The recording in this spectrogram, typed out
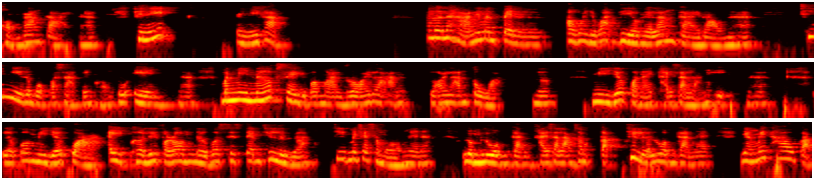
ของร่างกายนะคะทีนี้อย่างนี้ค่ะ ทางเดินอาหารนี่มันเป็นอวัยวะเดียวในร่างกายเรานะคะที่มีระบบประสาทเป็นของตัวเองนะ มันมี nerve cell อยู่ประมาณร้อยล้านร้อยล้านตัวเนอะ มีเยอะกว่าในไขสันหลังอีกนะแล้วก็มีเยอะกว่าไอ้ peripheral nervous system ที่เหลือที่ไม่ใช่สมองเนี่ยนะรวมๆกันไขสันหลังกับที่เหลือรวมกันเนี่ยยังไม่เท่ากับ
